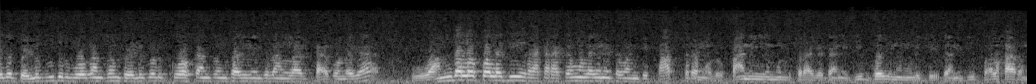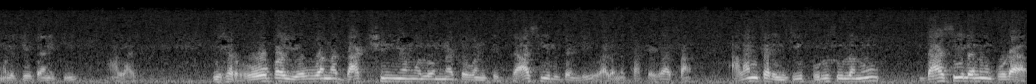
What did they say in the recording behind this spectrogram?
ఏదో పెళ్ళి కూతురు కోకంచం పెళ్ళి కొడుకు కోకంచం చదివించడం లాగా కాకుండా వందల కొలది రకరకములైనటువంటి పాత్రములు పానీయములు త్రాగటానికి భోజనములు చేయటానికి పలహారములు చేయటానికి అలాగే. ఇక రూప యౌవన దాక్షిణ్యములు ఉన్నటువంటి దాసీలు తండి వాళ్ళని చక్కగా స- అలంకరించి పురుషులను దాసీలను కూడా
